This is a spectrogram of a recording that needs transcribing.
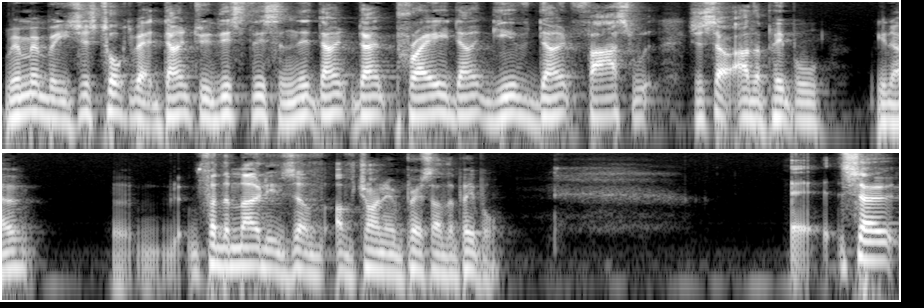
Remember, he's just talked about don't do this, this, and this. Don't, don't pray, don't give, don't fast, just so other people, you know, for the motives of, of trying to impress other people so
